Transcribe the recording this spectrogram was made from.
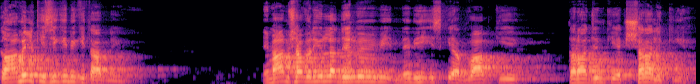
کامل کسی کی بھی کتاب نہیں امام شاہ ولی اللہ دہلوے میں بھی نے بھی اس کے ابواب کی تراجم کی ایک شرح لکھی ہے۔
